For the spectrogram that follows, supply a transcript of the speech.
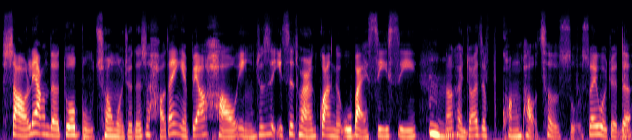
少量的多补充，我觉得是好，但也不要豪饮，就是一次突然灌个五百 CC，嗯，然后可能就要一直狂跑厕所。所以我觉得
